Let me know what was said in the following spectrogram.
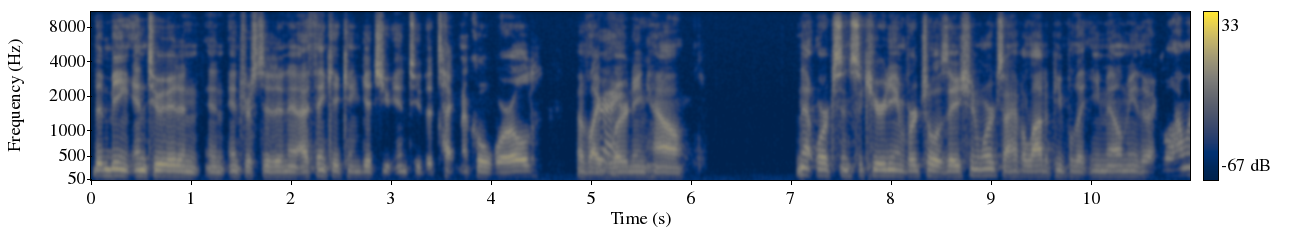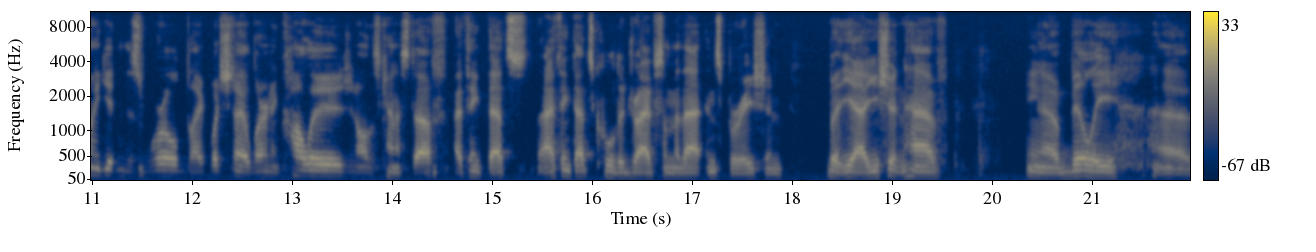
them being into it and, and interested in it, I think it can get you into the technical world of like Right. learning how networks and security and virtualization works. I have a lot of people that email me. They're like, "Well, I want to get into this world. Like, what should I learn in college and all this kind of stuff." I think that's I think that's cool to drive some of that inspiration. But yeah, you shouldn't have, you know, Billy uh,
